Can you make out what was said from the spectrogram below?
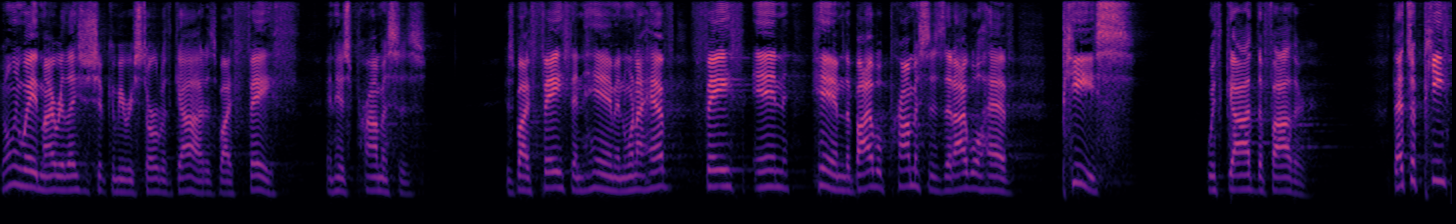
The only way my relationship can be restored with God is by faith in His promises, is by faith in Him. And when I have faith in Him, the Bible promises that I will have peace with God the Father. That's a peace,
